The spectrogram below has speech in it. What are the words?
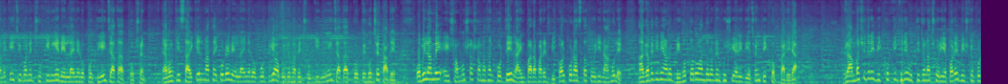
অনেকেই জীবনের ঝুঁকি নিয়ে রেল লাইনের ওপর দিয়েই যাতায়াত করছেন। এমনকি সাইকেল মাথায় করে রেল লাইনের ওপর দিয়ে অবৈধভাবে ঝুঁকি নিয়েই যাতায়াত করতে হচ্ছে তাদের। অবিলম্বে এই সমস্যার সমাধান করতে লাইন পারাপারের বিকল্প রাস্তা তৈরি না হলে আগামী দিনে আরও বৃহত্তর আন্দোলনের হুঁশিয়ারি দিয়েছেন বিক্ষোভকারীরা। গ্রামবাসীদের এই বিক্ষোভকে ঘিরে উত্তেজনা ছড়িয়ে পড়ে বিষ্ণুপুর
